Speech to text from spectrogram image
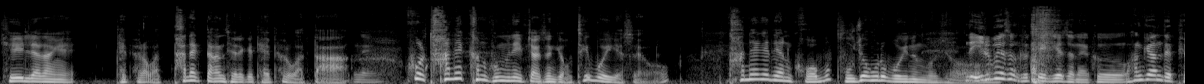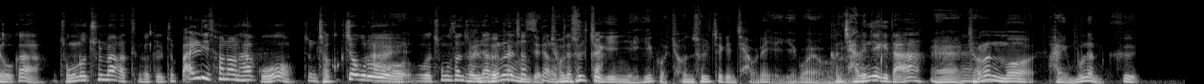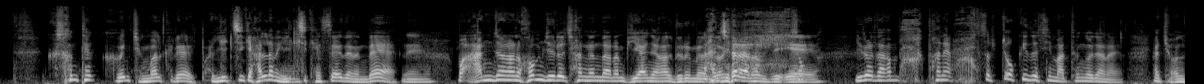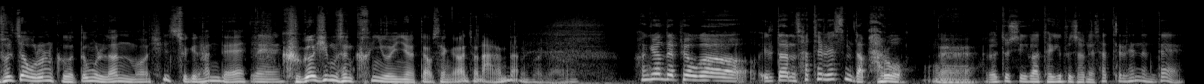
제1야당의 대표로 왔, 탄핵당한 세력의 대표로 왔다. 네. 그걸 탄핵한 국민의 입장에서는 어떻게 보이겠어요? 탄핵에 대한 거부 부정으로 보이는 거죠. 근데 일부에서는 그렇게 얘기하잖아요. 그 황교안 대표가 종로 출마 같은 것들 좀 빨리 선언하고 좀 적극적으로 그 총선 전략을 펼쳤으면 어땠을까? 전술적인 얘기고 전술적인 차원의 얘기고요. 그건 작은 얘기다. 예, 네. 저는 뭐 아니 물론 그, 그 선택 그건 정말 그래 일찍이 하려면 일찍 했어야 되는데 네. 뭐 안전한 험지를 찾는다는 비아냥을 들으면서 안전한 험지. 예. 이러다가 막판에 와서 쫓기듯이 맡은 거잖아요. 그러니까 전술적으로는 그것도 물론 뭐 실수긴 한데 네. 그것이 무슨 큰 요인이었다고 생각은 저는 안 한다는 거죠. 황교안 대표가 일단은 사퇴를 했습니다. 바로 어, 네. 12시가 되기도 전에 사퇴를 했는데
